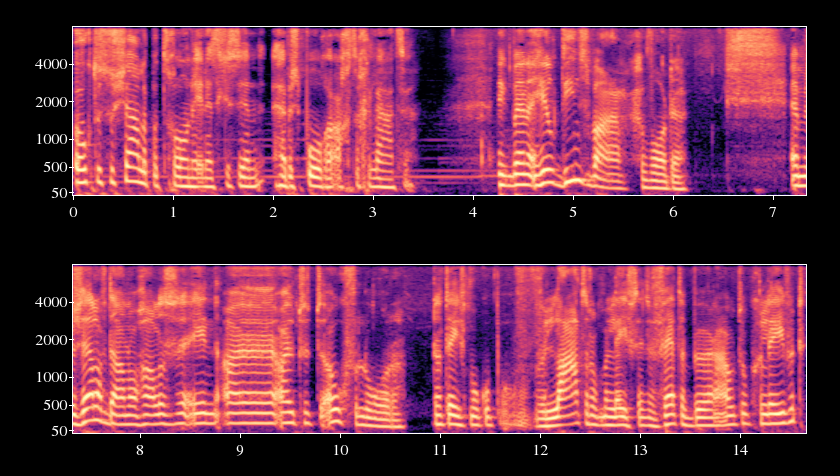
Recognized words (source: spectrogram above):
Ook de sociale patronen in het gezin hebben sporen achtergelaten. Ik ben heel dienstbaar geworden. En mezelf daar nog alles in, uh, uit het oog verloren. Dat heeft me ook op, later op mijn leeftijd een vette burn-out opgeleverd.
